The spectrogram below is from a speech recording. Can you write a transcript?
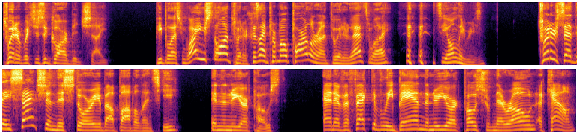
Twitter, which is a garbage site, people ask me, why are you still on Twitter? Because I promote Parler on Twitter. That's why. it's the only reason. Twitter said they sanctioned this story about Bobulinski in the New York Post and have effectively banned the New York Post from their own account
